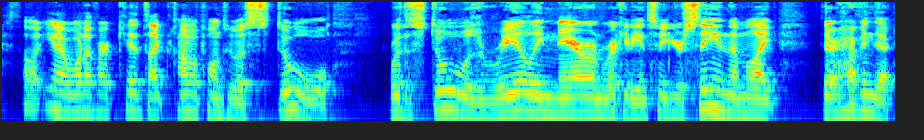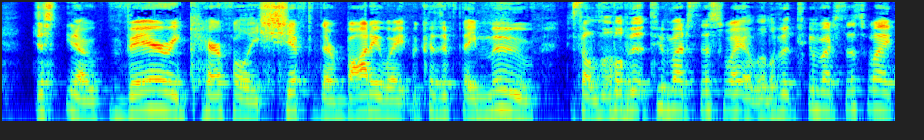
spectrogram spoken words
i saw you know one of our kids like climb up onto a stool where the stool was really narrow and rickety and so you're seeing them like they're having to just you know very carefully shift their body weight because if they move just a little bit too much this way a little bit too much this way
